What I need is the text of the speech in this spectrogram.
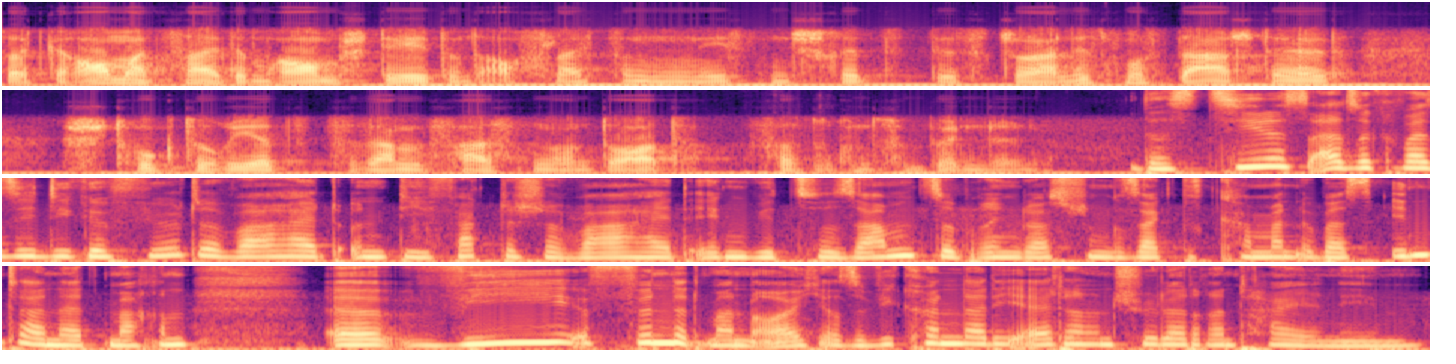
seit geraumer Zeit im Raum steht und auch vielleicht so einen nächsten Schritt des Journalismus darstellt, strukturiert zusammenfassen und dort versuchen zu bündeln. Das Ziel ist also quasi die gefühlte Wahrheit und die faktische Wahrheit irgendwie zusammenzubringen. Du hast schon gesagt, das kann man übers Internet machen. Äh, wie findet man euch? Also wie können da die Eltern und Schüler daran teilnehmen?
